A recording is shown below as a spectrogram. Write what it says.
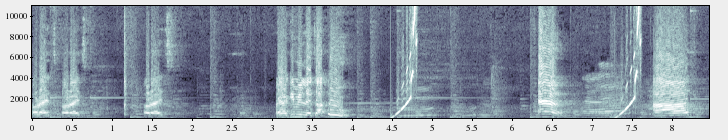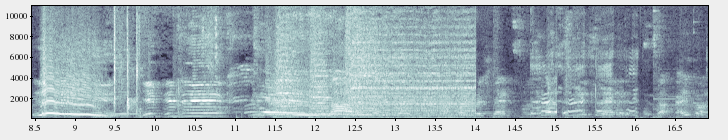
alright alright alright. Oya give me letter O. M. And A. Hip hip hip! Refreshments. Uh, please, uh, sister, can you go on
